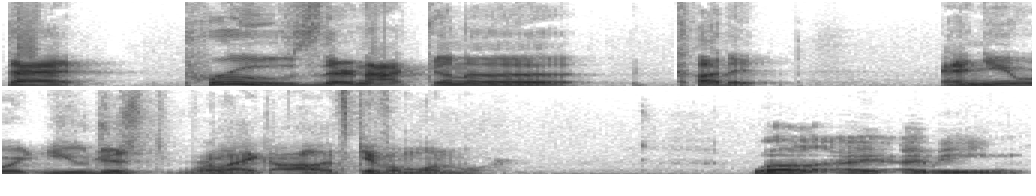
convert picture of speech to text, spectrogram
that proves they're not gonna cut it, and you were you just were like, oh, let's give them one more. Well, I, I mean,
